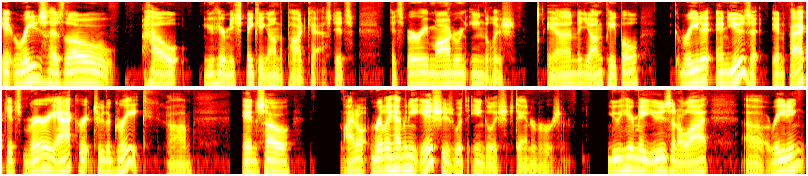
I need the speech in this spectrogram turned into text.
it reads as though how you hear me speaking on the podcast. It's it's very modern English, and the young people read it and use it. In fact, it's very accurate to the Greek, um, and so I don't really have any issues with the English Standard Version. You hear me using a lot, uh, reading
